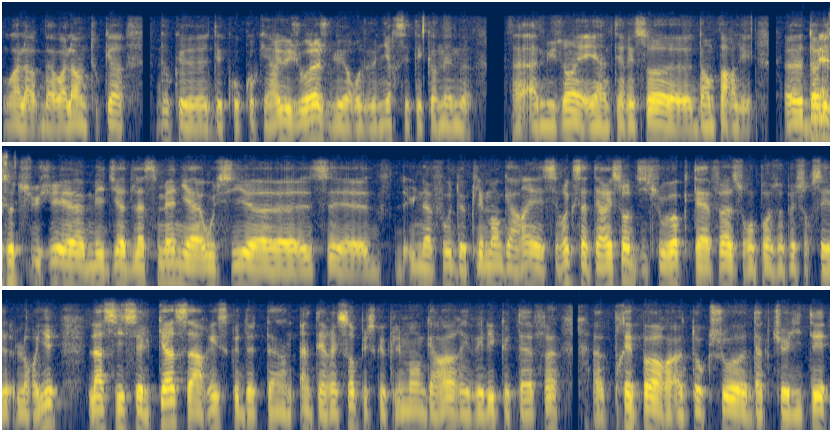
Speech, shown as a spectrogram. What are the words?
Voilà, bah voilà en tout cas donc euh, des concours qui arrivent et voilà, je voulais revenir, c'était quand même amusant et intéressant euh, d'en parler. Euh, dans les autres sujets médias de la semaine, il y a aussi une info de Clément Garin et c'est vrai que c'est intéressant. On dit souvent que TF1 se repose un peu sur ses lauriers. Là, si c'est le cas, ça risque d'être intéressant puisque Clément Garin a révélé que TF1 prépare un talk show d'actualité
